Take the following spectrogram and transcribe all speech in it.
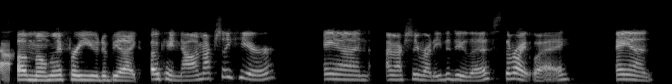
yeah. a moment for you to be like, okay, now I'm actually here and I'm actually ready to do this the right way. And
